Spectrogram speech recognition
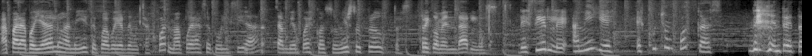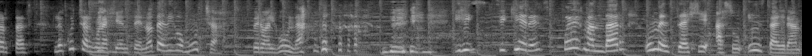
Ah, Para apoyar a los amigos se puede apoyar de muchas formas. Puedes hacer publicidad, también puedes consumir sus productos, recomendarlos. Decirle, amigue, escucha un podcast de Entre Tortas. Lo escucha alguna gente, no te digo mucha, pero alguna. Y si quieres, puedes mandar un mensaje a su Instagram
